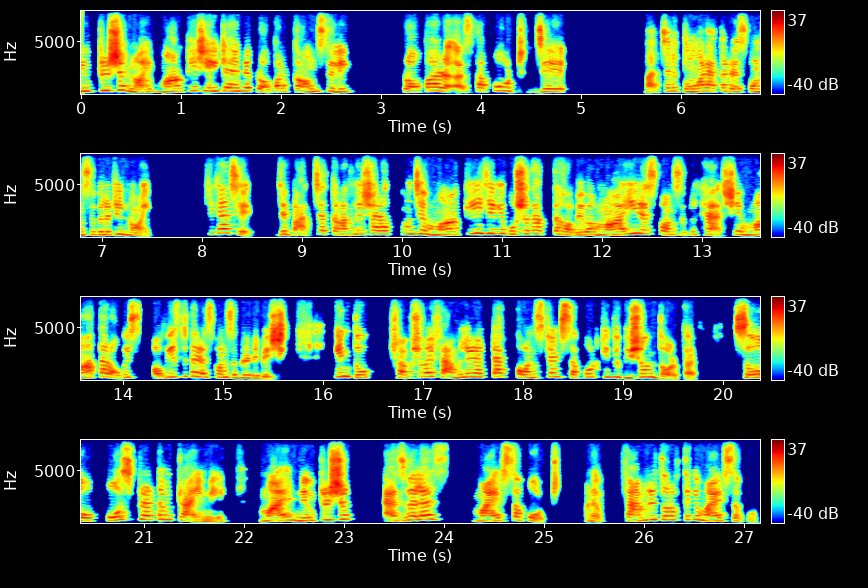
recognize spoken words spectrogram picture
নিউট্রিশন নয়, মাকে সেই টাইমে প্রপার কাউন্সিলিং প্রপার সাপোর্ট যে বাচ্চাটা তোমার একা রেসপন্সিবিলিটি নয়, ঠিক আছে? যে বাচ্চা কাঁদলে সারাক্ষণ যে মাকেই জেগে বসে থাকতে হবে বা মাই রেসপন্সিবল হ্যাঁ সে মা তার অবভিয়াসলি তার রেসপন্সিবিলিটি বেশি। কিন্তু সবসময় ফ্যামিলির একটা কনস্ট্যান্ট সাপোর্ট কিন্তু ভীষণ দরকার। সো পোস্ট প্রার্টাম টাইমে মায়ের নিউট্রিশন অ্যাজ ওয়েল অ্যাজ মায়ের সাপোর্ট মানে ফ্যামিলির তরফ থেকে মায়ের সাপোর্ট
